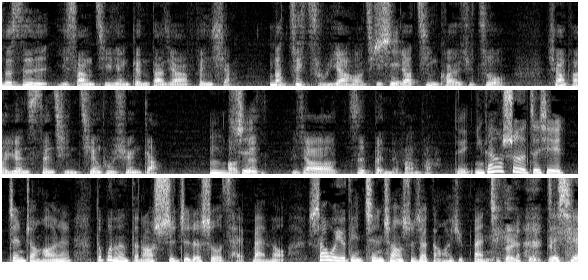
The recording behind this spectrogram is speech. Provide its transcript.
这是以上几点跟大家分享。那最主要哈，其实要尽快的去做，向法院申请监护宣告。嗯，是比较治本的方法。对你刚刚说的这些症状，好像都不能等到失智的时候才办哦。稍微有点症状，是不是要赶快去办这个 这些？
